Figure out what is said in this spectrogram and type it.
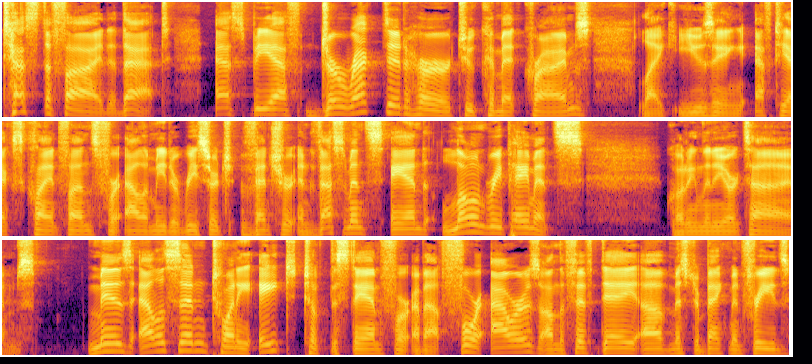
testified that SBF directed her to commit crimes like using FTX client funds for Alameda Research venture investments and loan repayments. Quoting the New York Times. Ms. Ellison, 28, took the stand for about four hours on the fifth day of Mr. Bankman Fried's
